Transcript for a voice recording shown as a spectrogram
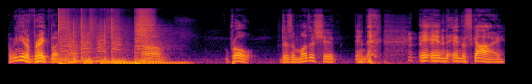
and we need a brake button. Huh? Um, bro, there's a mothership in in in the sky.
